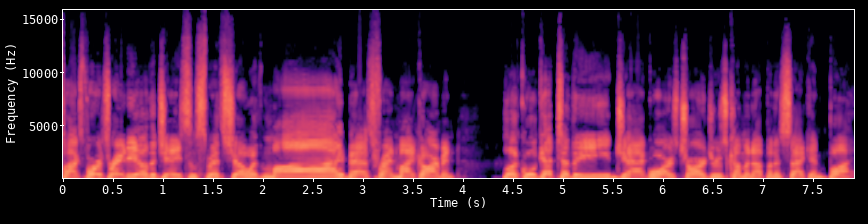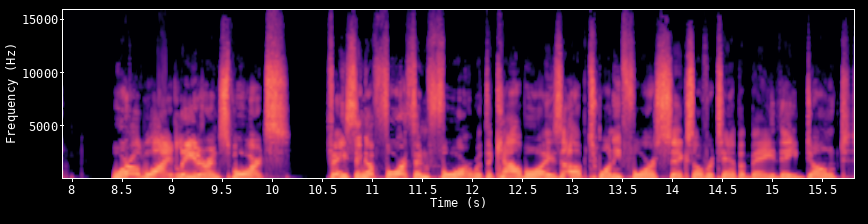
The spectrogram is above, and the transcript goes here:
Fox Sports Radio, the Jason Smith Show with my best friend Mike Harmon. Look, we'll get to the Jaguars Chargers coming up in a second, but worldwide leader in sports facing a fourth and four with the Cowboys up 24 6 over Tampa Bay. They don't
